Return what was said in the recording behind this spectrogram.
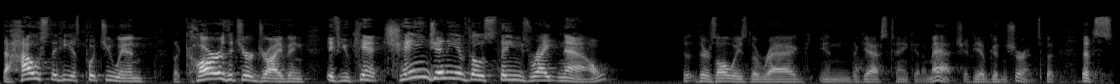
the house that He has put you in, the car that you're driving? If you can't change any of those things right now, there's always the rag in the gas tank in a match if you have good insurance. But that's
